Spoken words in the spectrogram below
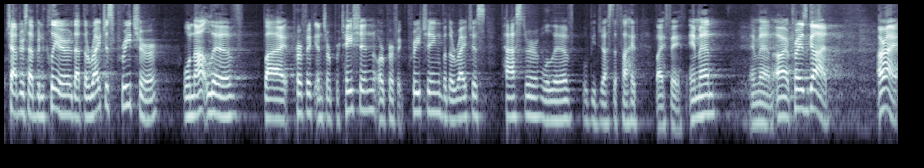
chapters have been clear that the righteous preacher will not live by perfect interpretation or perfect preaching, but the righteous pastor will live, will be justified by faith. Amen? Amen. All right, praise God. All right,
